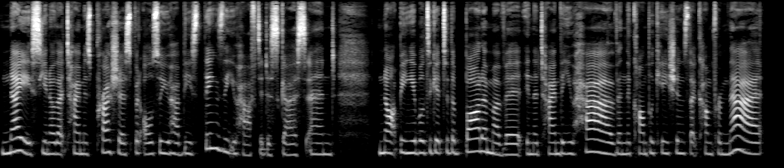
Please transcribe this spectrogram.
nice, you know, that time is precious, but also you have these things that you have to discuss. And not being able to get to the bottom of it in the time that you have and the complications that come from that,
